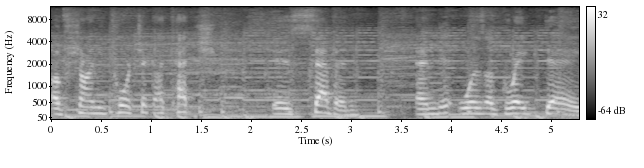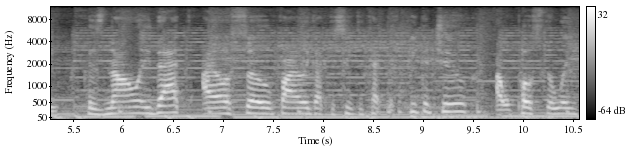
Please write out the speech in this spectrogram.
of Shiny Torchic I catch is 7. And it was a great day. Because not only that, I also finally got to see Detective Pikachu. I will post the links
